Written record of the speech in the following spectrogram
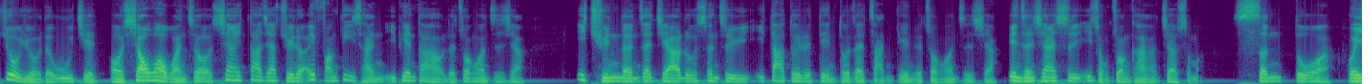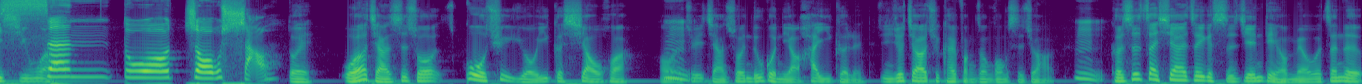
旧有的物件哦，消化完之后，现在大家觉得，哎，房地产一片大好的状况之下，一群人在加入，甚至于一大堆的店都在展店的状况之下，变成现在是一种状况，叫什么？僧多啊，回修啊，僧多粥少。对，我要讲的是说，过去有一个笑话哦，就是讲说，如果你要害一个人，你就叫他去开房仲公司就好了。嗯，可是，在现在这个时间点，有没有？我真的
